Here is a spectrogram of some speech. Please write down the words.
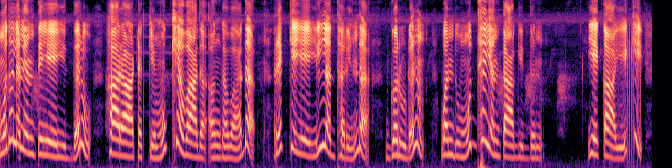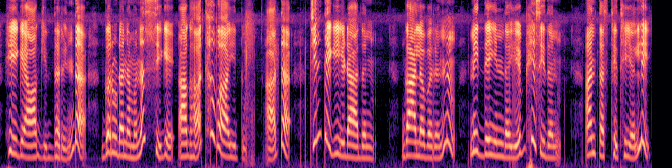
ಮೊದಲನೆಯಂತೆಯೇ ಇದ್ದರೂ ಹಾರಾಟಕ್ಕೆ ಮುಖ್ಯವಾದ ಅಂಗವಾದ ರೆಕ್ಕೆಯೇ ಇಲ್ಲದ್ದರಿಂದ ಗರುಡನು ಒಂದು ಮುದ್ದೆಯಂತಾಗಿದ್ದನು. ಏಕಾಏಕಿ ಹೀಗೆ ಆಗಿದ್ದರಿಂದ ಗರುಡನ ಮನಸ್ಸಿಗೆ ಆಘಾತವಾಯಿತು. ಆತ ಚಿಂತೆಗೀಡಾದನು ಗಾಲವರನ್ನು ನಿದ್ದೆಯಿಂದ ಎಬ್ಬಿಸಿದನು. ಅಂಥ ಸ್ಥಿತಿಯಲ್ಲಿ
